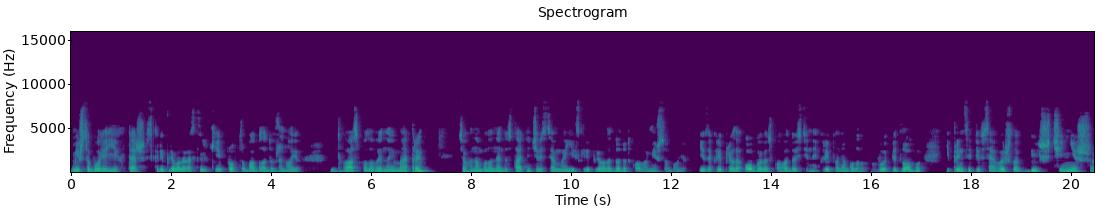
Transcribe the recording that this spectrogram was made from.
Між собою їх теж скріплювали, оскільки профтруба була довжиною 2,5 метри. Цього нам було недостатньо. Через це ми їх скріплювали додатково між собою і закріплювали обов'язково до стіни. Кріплення було в підлогу, і, в принципі, все. Вийшло більш чи ніж е,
